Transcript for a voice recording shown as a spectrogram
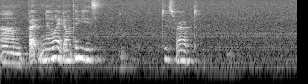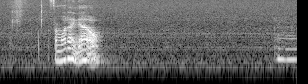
Um, but no, I don't think he's disrobed. From what I know. Mm,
